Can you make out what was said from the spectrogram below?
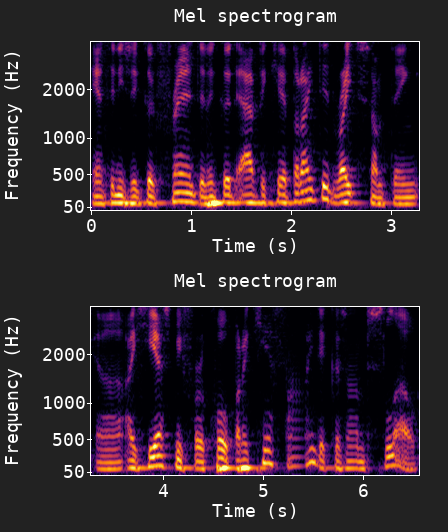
Anthony's a good friend and a good advocate. But I did write something. Uh, I, he asked me for a quote, but I can't find it because I'm slow.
